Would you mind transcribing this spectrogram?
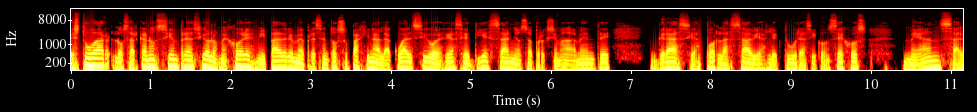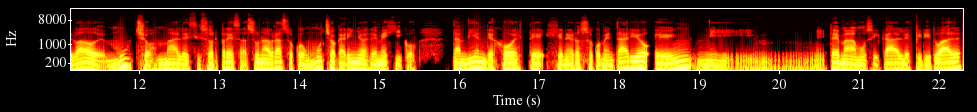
Stuart, los arcanos siempre han sido los mejores. Mi padre me presentó su página, la cual sigo desde hace 10 años aproximadamente. Gracias por las sabias lecturas y consejos. Me han salvado de muchos males y sorpresas. Un abrazo con mucho cariño desde México también dejó este generoso comentario en mi, tema musical espiritual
